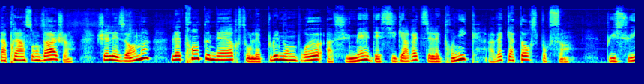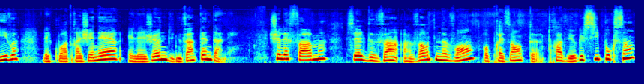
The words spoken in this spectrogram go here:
D'après un sondage, chez les hommes, les trentenaires sont les plus nombreux à fumer des cigarettes électroniques avec 14%. Puis suivent les quadragénaires et les jeunes d'une vingtaine d'années. Chez les femmes, celles de 20 à 29 ans représentent 3,6%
